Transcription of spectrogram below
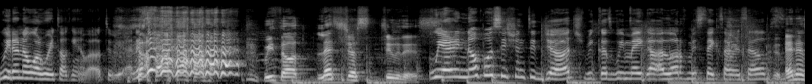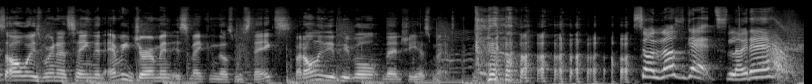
we don't know what we're talking about, to be honest. we thought, let's just do this. we are in no position to judge because we make a lot of mistakes ourselves. And as always, we're not saying that every German is making those mistakes, but only the people that she has met. So, los geht's, Leute!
